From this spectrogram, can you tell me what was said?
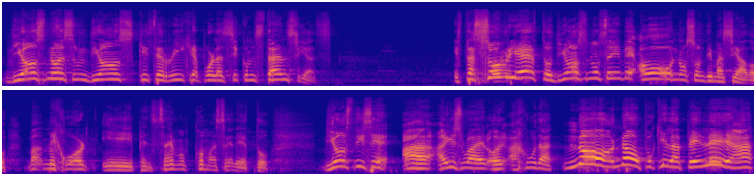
Dios no es un Dios que se rige por las circunstancias. Está sobre esto. Dios no se ve, oh, no son demasiado. mejor y pensemos cómo hacer esto. Dios dice a, Israel o a Judá, no, no, porque la pelea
